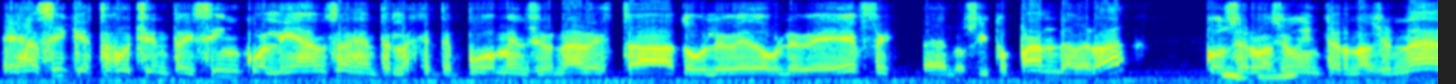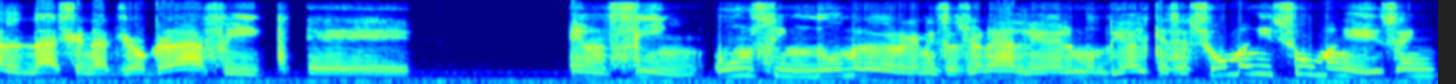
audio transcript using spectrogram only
Es así que estas 85 alianzas, entre las que te puedo mencionar está WWF, la de Osito Panda, ¿verdad? Conservación Internacional, National Geographic, eh, en fin, un sinnúmero de organizaciones a nivel mundial que se suman y suman y dicen,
